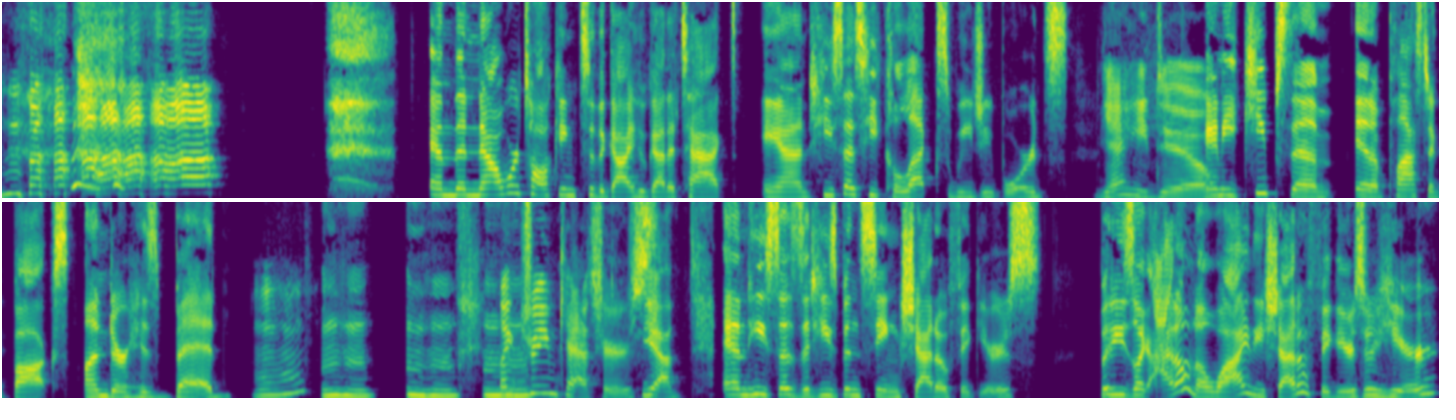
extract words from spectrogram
and then now we're talking to the guy who got attacked, and he says he collects Ouija boards Yeah, he do. and he keeps them in a plastic box under his bed. Mm-hmm. Mm-hmm. Mm-hmm. Like dream catchers. Yeah. And he says that he's been seeing shadow figures. But he's like, I don't know why these shadow figures are here.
